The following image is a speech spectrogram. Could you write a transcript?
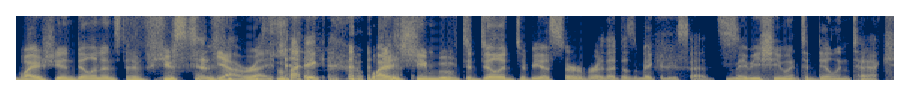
Why is she in Dillon instead of Houston? yeah, right. like, why did she move to Dillon to be a server? That doesn't make any sense. Maybe she went to Dillon Tech.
